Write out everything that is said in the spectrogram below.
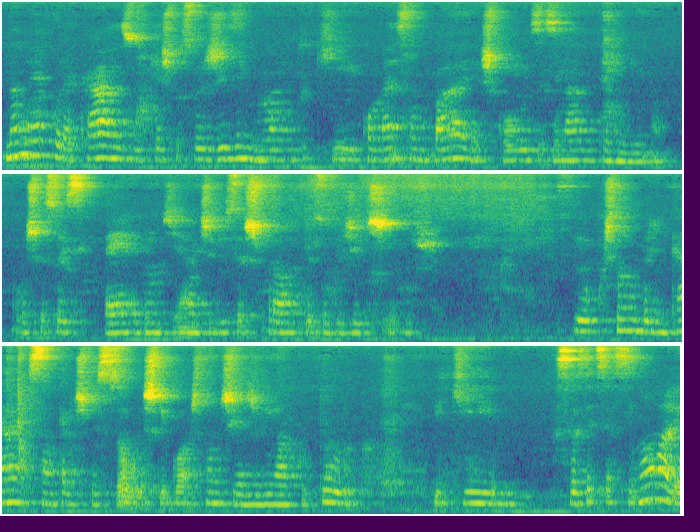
Não é por acaso que as pessoas dizem muito que começam várias coisas e nada terminam. Ou as pessoas se perdem diante dos seus próprios objetivos. Eu costumo brincar que são aquelas pessoas que gostam de adivinhar o futuro e que se você disser assim, olha,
